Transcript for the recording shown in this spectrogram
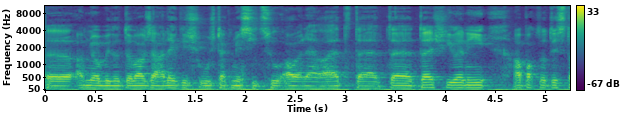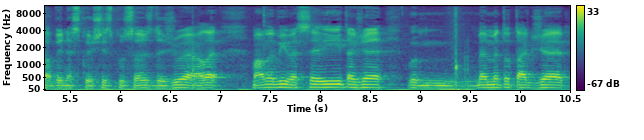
Eh, a mělo by to trvat řádek, když už tak měsíců, ale ne let, to je, to je, to je šílený a pak to ty stavby neskutečným způsobem zdržuje, ale máme být veselí, takže vezme to tak, že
